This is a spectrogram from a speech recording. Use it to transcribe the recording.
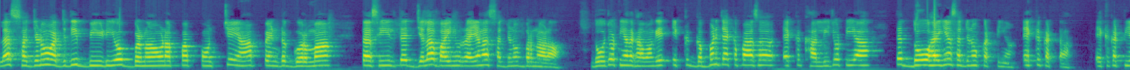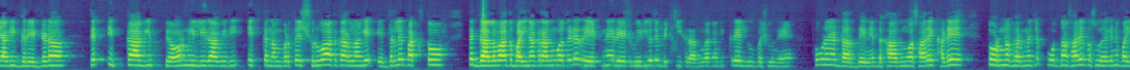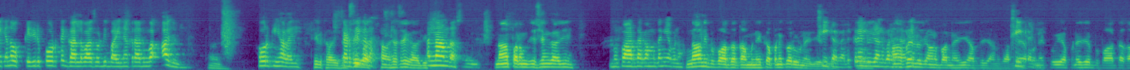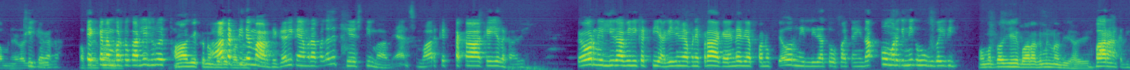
ਲੈ ਸੱਜਣੋ, ਅੱਜ ਦੀ ਵੀਡੀਓ ਬਣਾਉਣ ਆਪਾਂ ਪਹੁੰਚੇ ਆ ਪਿੰਡ ਗੁਰਮਾ ਤਹਿਸੀਲ ਤੇ ਜ਼ਿਲ੍ਹਾ ਬਾਈ ਨੂੰ ਰਹਿ ਜਾਣਾ ਸੱਜਣੋ ਬਰਨਾਲਾ। ਦੋ ਝੋਟੀਆਂ ਦਿਖਾਵਾਂਗੇ, ਇੱਕ ਗੱਬਣ ਚੈੱਕ ਪਾਸ, ਇੱਕ ਖਾਲੀ ਝੋਟੀ ਆ ਤੇ ਦੋ ਹੈਗੀਆਂ ਸੱਜਣੋ ਕੱਟੀਆਂ, ਇੱਕ ਕੱਟਾ। ਇੱਕ ਕੱਟੀ ਆ ਗਈ ਗ੍ਰੇਡਡ ਤੇ ਇੱਕ ਆ ਗਈ ਪਿਓਰ ਨੀਲੀ ਰਾਵੀ ਦੀ। ਇੱਕ ਨੰਬਰ ਤੇ ਸ਼ੁਰੂਆਤ ਕਰ ਲਾਂਗੇ ਇਧਰਲੇ ਪੱਖ ਤੋਂ ਤੇ ਗੱਲਬਾਤ ਬਾਈ ਨਾਲ ਕਰਾ ਦੂੰਗਾ, ਤੇ ਜਿਹੜੇ ਰੇਟ ਨੇ, ਰੇਟ ਵੀਡੀਓ ਦੇ ਵਿੱਚ ਹੀ ਕਰਾ ਦੂੰਗਾ, ਕਿਉਂਕਿ ਘਰੇਲੂ ਪਸ਼ੂ ਨੇ। ਥੋੜਾ ਜਿਹਾ ਡਰਦੇ ਨੇ ਦਿਖਾ ਦੂੰਗਾ ਸਾਰੇ ਖੜੇ ਤੁਰਨ ਫਿਰਨ ਚ ਉਦਾਂ ਸਾਰੇ ਪਸ਼ੂ ਹੈਗੇ ਨੇ ਬਾਈ ਕਹਿੰਦਾ ਓਕੇ ਦੀ ਰਿਪੋਰਟ ਤੇ ਗੱਲਬਾਤ ਤੁਹਾਡੀ ਬਾਈ ਨਾਲ ਕਰਾ ਦੂੰਗਾ ਆ ਜਾਓ ਹੋਰ ਕੀ ਹਾਲ ਹੈ ਜੀ? ਠੀਕ ਠਾਕ ਜੀ ਸਤਿ ਚੜ੍ਹਦੀ ਸ਼੍ਰੀ ਅਕਾਲ। ਕਲਾ। ਹਾਂ ਸਤਿ ਸ਼੍ਰੀ ਅਕਾਲ ਜੀ। ਆ ਨਾਮ ਦੱਸ ਦਿਓ ਜੀ। ਨਾਮ ਪਰਮਜੀਤ ਸਿੰਘ ਆ ਜੀ। ਵਪਾਰ ਦਾ ਕੰਮ ਤਾਂ ਨਹੀਂ ਆਪਣਾ? ਨਾ ਨਹੀਂ ਵਪਾਰ ਦਾ ਕੰਮ ਨੇ ਇੱਕ ਆਪਣੇ ਘਰੋਂ ਨੇ ਜੀ। ਠੀਕ ਆ ਗੱਲ ਘਰੇਲੂ ਜਾਨਵਰ ਹਾਂ ਘਰੇਲੂ ਜਾਨਵਰ ਨੇ ਜੀ ਆਪਦੇ ਜਾਨਵਰ ਨੇ ਆ ਆਪਣੇ ਕੋਈ ਆਪਣੇ ਜੇ ਵਪਾਰ ਦਾ ਕੰਮ ਨਹੀਂ ਹੈਗਾ ਜੀ ਠੀਕ ਆ। ਗੱਲ ਇੱਕ ਨੰਬਰ ਤੋਂ ਕਰ ਲਈ ਸ਼ੁਰੂ ਇੱਥੋਂ? ਹਾਂ ਜੀ ਇੱਕ ਆ ਨੰਬਰ ਤੋਂ ਕੱਟੀ ਤੇ ਮਾਰ ਦੇ ਗਰੀ ਕੈਮਰਾ ਪਹਿਲਾਂ ਤੇ ਫੇਸ ਤੇ ਹੀ ਮਾਰ ਦੇ ਐਨ ਸਮਾਰ ਕੇ ਟਕਾ ਕੇ ਇਹ ਦਿਖਾ ਦੇ। ਪਿਓਰ ਨੀਲੀ ਰਾਵੀ ਦੀ ਕੱਟੀ ਆ ਗਈ ਜਿਵੇਂ ਆਪਣੇ ਭਰਾ ਕਹਿੰਦੇ ਵੀ ਆਪਾਂ ਨੂੰ ਪਿਓਰ ਨੀਲੀ ਦਾ ਤੋਹਫਾ ਚਾਹੀਦਾ ਉਮਰ ਕਿੰਨੀ ਕੁ ਹੋਊਗੀ ਬਾਈ ਦੀ? ਉਮਰ ਤਾਂ ਜੀ ਇਹ 12 ਕੁ ਮਹੀਨਾ ਦੀ ਹੈ ਜੀ 12 ਕ ਦੀ।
